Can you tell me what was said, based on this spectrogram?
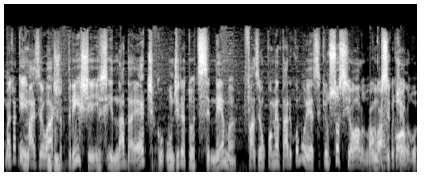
mas ok. Mas eu acho triste e, e nada ético um diretor de cinema fazer um comentário como esse, que um sociólogo, que um Concordo psicólogo,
